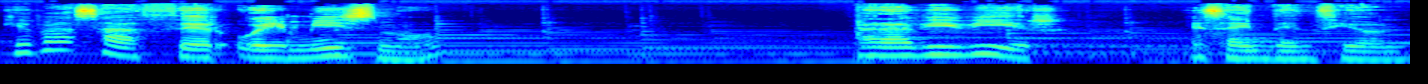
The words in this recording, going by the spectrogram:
¿Qué vas a hacer hoy mismo para vivir esa intención?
